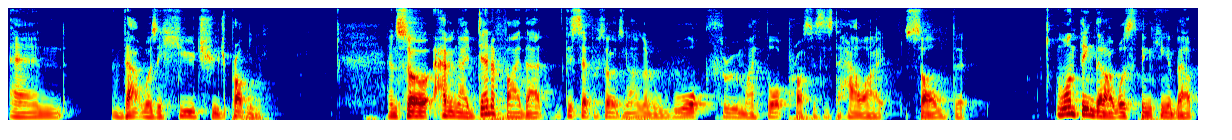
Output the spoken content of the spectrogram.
and that was a huge, huge problem and so, having identified that, this episode is now going to walk through my thought process as to how I solved it. One thing that I was thinking about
